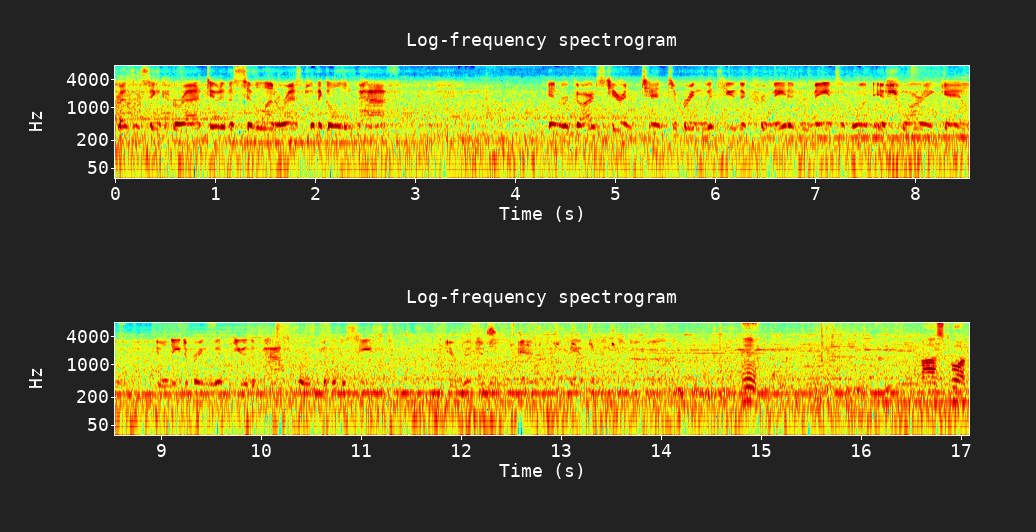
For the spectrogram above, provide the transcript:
presence in Kyrat due to the civil unrest with the Golden Path. In regards to your intent to bring with you the cremated remains of one Ishwari Ghale, you'll need to bring with you the passport for the deceased, Hmm. Passport.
